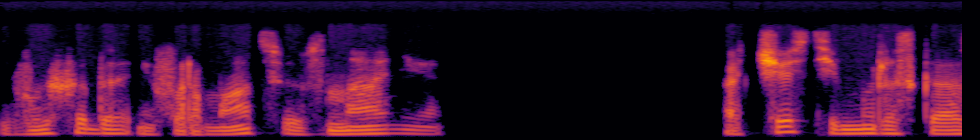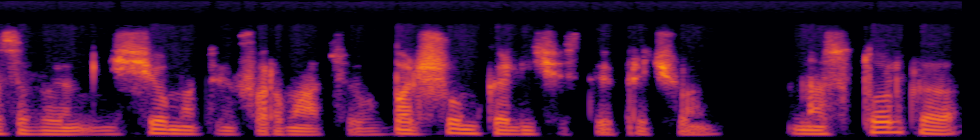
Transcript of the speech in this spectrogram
выхода, информацию, знания. Отчасти мы рассказываем, несем эту информацию в большом количестве причем. Настолько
